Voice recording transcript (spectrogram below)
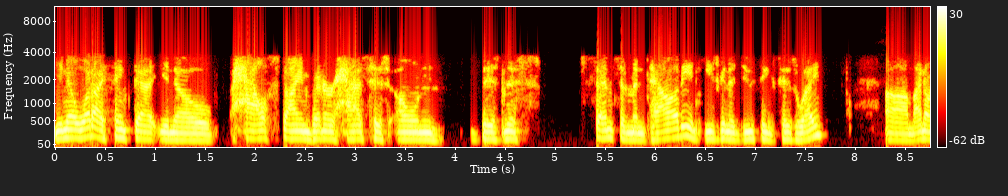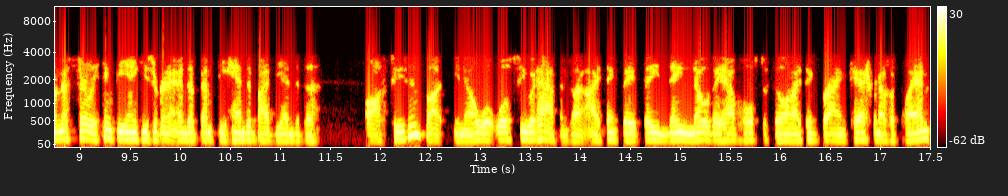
You know what? I think that, you know, Hal Steinbrenner has his own business sense and mentality, and he's going to do things his way. Um, I don't necessarily think the Yankees are going to end up empty handed by the end of the off season, but you know we'll, we'll see what happens. I, I, think they, they they know they have holes to fill, and I think Brian Cashman has a plan.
